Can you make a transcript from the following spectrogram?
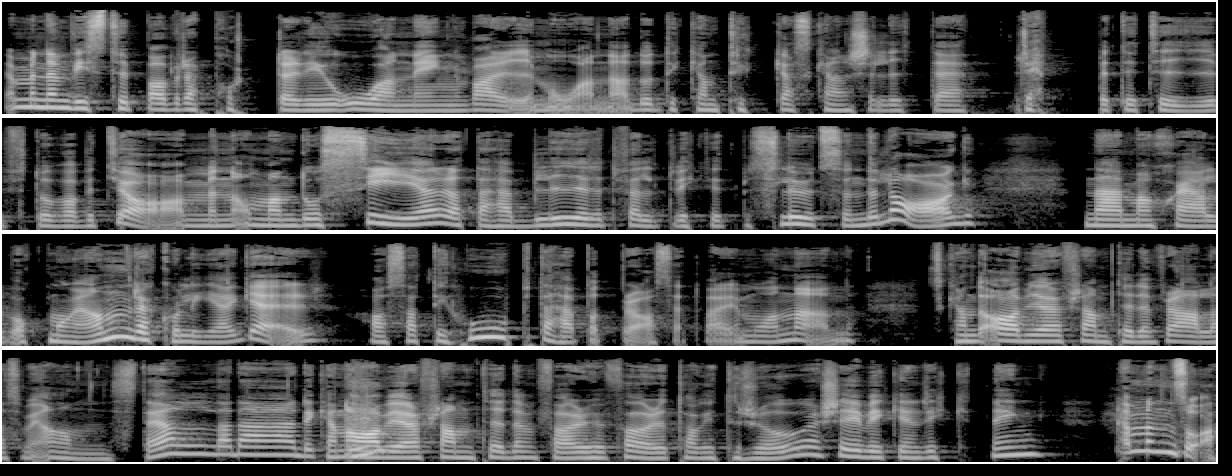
ja, men en viss typ av rapporter är i ordning varje månad och det kan tyckas kanske lite repetitivt och vad vet jag. Men om man då ser att det här blir ett väldigt viktigt beslutsunderlag när man själv och många andra kollegor har satt ihop det här på ett bra sätt varje månad så kan det avgöra framtiden för alla som är anställda där. Det kan avgöra framtiden för hur företaget rör sig, i vilken riktning. Ja, men så.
